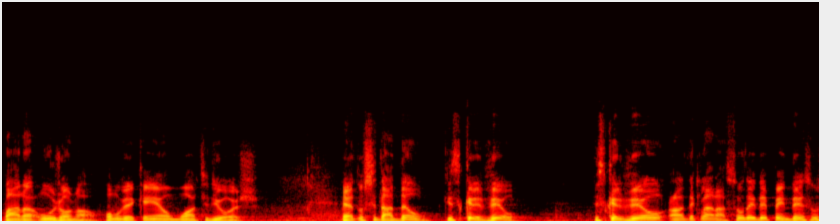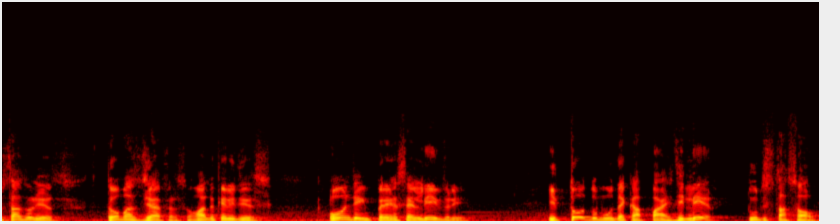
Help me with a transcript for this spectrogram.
para o jornal. Vamos ver quem é o mote de hoje. É do cidadão que escreveu escreveu a Declaração da Independência dos Estados Unidos, Thomas Jefferson. Olha o que ele disse: onde a imprensa é livre e todo mundo é capaz de ler, tudo está salvo.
